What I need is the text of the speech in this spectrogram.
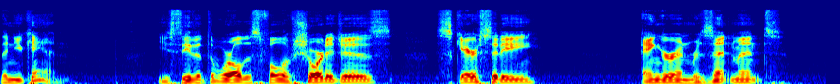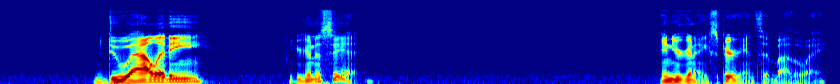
Then you can. You see that the world is full of shortages, scarcity, anger and resentment, duality. You're going to see it and you're going to experience it, by the way.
